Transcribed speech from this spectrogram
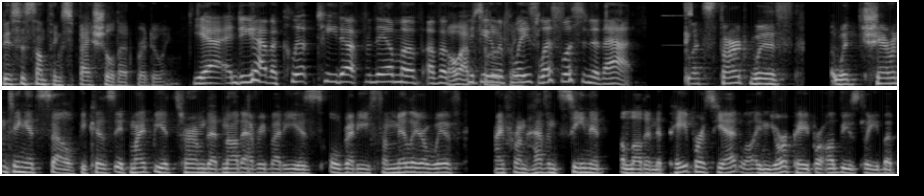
this is something special that we're doing." Yeah, and do you have a clip teed up for them of, of a Oh, particular place? Let's listen to that. Let's start with with sharenting itself because it might be a term that not everybody is already familiar with. For one, haven't seen it a lot in the papers yet. Well, in your paper, obviously, but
